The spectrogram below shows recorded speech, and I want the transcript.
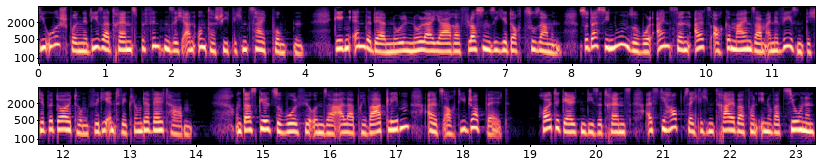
Die Ursprünge dieser Trends befinden sich an unterschiedlichen Zeitpunkten. Gegen Ende der Null-Nuller Jahre flossen sie jedoch zusammen, sodass sie nun sowohl einzeln als auch gemeinsam eine wesentliche Bedeutung für die Entwicklung der Welt haben. Und das gilt sowohl für unser aller Privatleben als auch die Jobwelt. Heute gelten diese Trends als die hauptsächlichen Treiber von Innovationen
